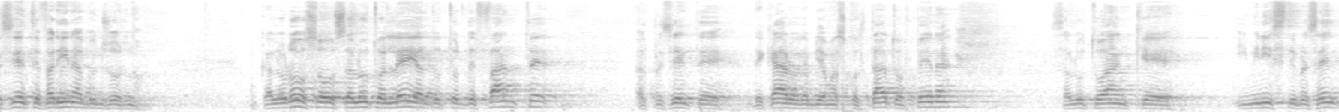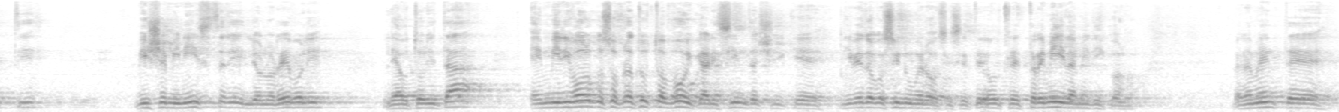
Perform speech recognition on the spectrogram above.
Presidente Farina, buongiorno. Un caloroso saluto a lei, al dottor Del Fante, al Presidente De Caro che abbiamo ascoltato appena. Saluto anche i ministri presenti, vice ministri, gli onorevoli, le autorità e mi rivolgo soprattutto a voi, cari sindaci, che li vedo così numerosi, siete oltre 3.000 mi dicono. Veramente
